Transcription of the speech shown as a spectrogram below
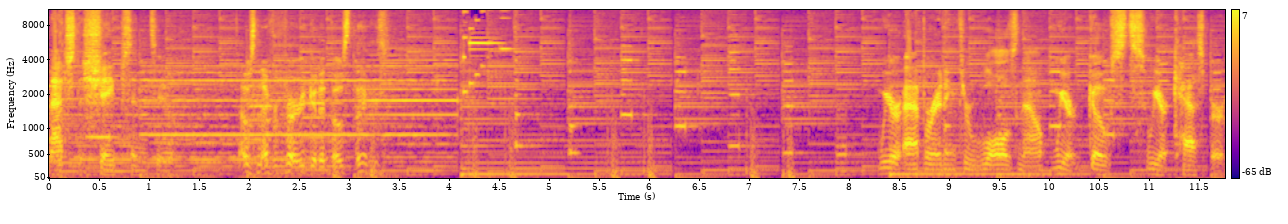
match the shapes into. I was never very good at those things. We are apparating through walls now. We are ghosts. We are Casper.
